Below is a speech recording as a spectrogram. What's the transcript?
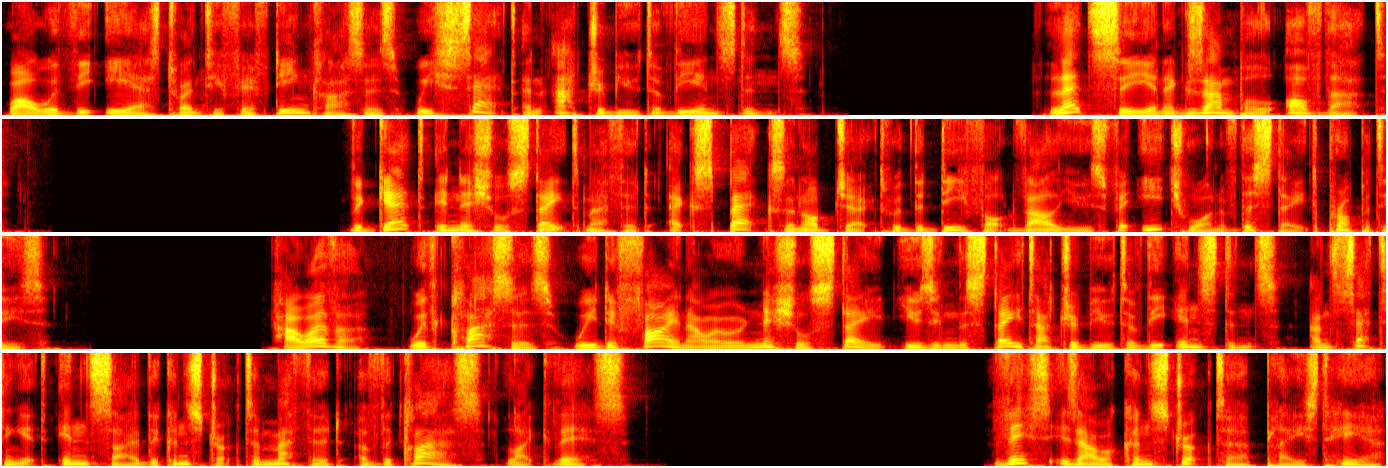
while with the ES2015 classes we set an attribute of the instance. Let's see an example of that. The getInitialState method expects an object with the default values for each one of the state properties. However, with classes, we define our initial state using the state attribute of the instance and setting it inside the constructor method of the class, like this. This is our constructor placed here.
